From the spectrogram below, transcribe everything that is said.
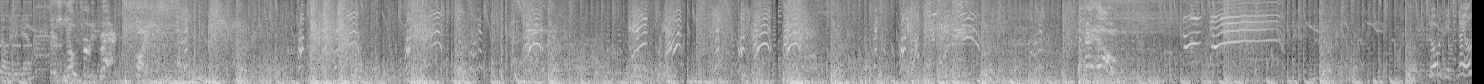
Shall we begin? There's no turning back! だよ。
